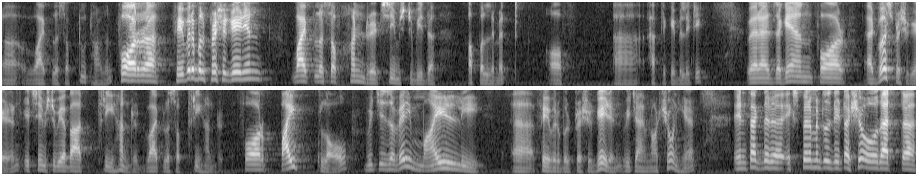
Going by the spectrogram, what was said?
uh, y plus of 2000. For uh, favorable pressure gradient y plus of 100 seems to be the upper limit of uh, applicability, whereas again for adverse pressure gradient it seems to be about 300 y plus of 300. For pipe flow which is a very mildly uh, favorable pressure gradient which I have not shown here. In fact, the uh, experimental data show that uh,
